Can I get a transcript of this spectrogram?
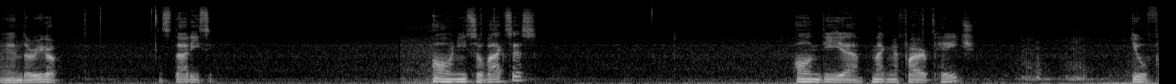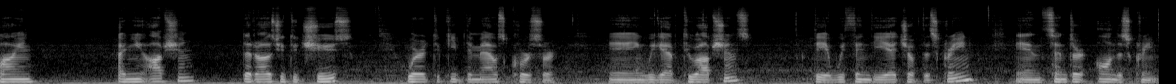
And there you go. It's that easy. On ease of access, on the uh, magnifier page, you'll find a new option that allows you to choose where to keep the mouse cursor and we got two options the within the edge of the screen and center on the screen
